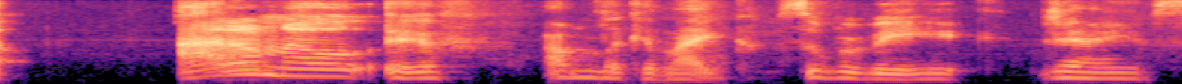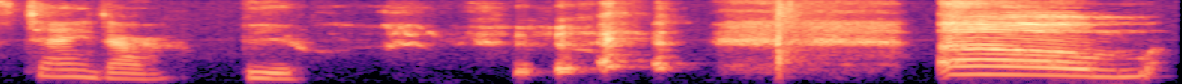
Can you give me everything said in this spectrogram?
I don't know if I'm looking like super big. James, change our view. um,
